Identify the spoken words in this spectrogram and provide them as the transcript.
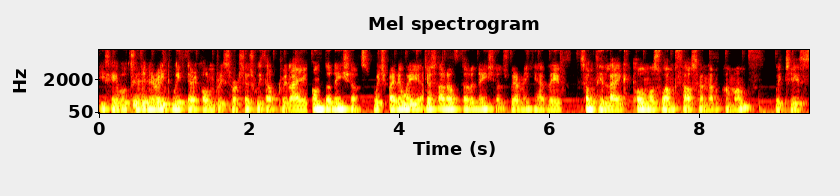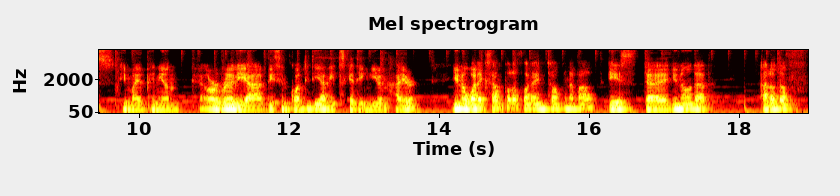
is able to mm-hmm. generate with their own resources without relying on donations, which by the way, just out of donations, we are making, I believe, something like almost 1,000 a month, which is, in my opinion, already a decent quantity and it's getting even higher. You know, one example of what I'm talking about is, uh, you know, that a lot of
